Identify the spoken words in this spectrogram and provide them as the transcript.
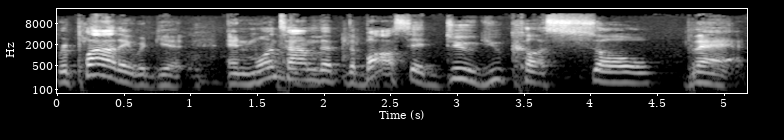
reply they would get. And one time the, the boss said, Dude, you cuss so bad.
